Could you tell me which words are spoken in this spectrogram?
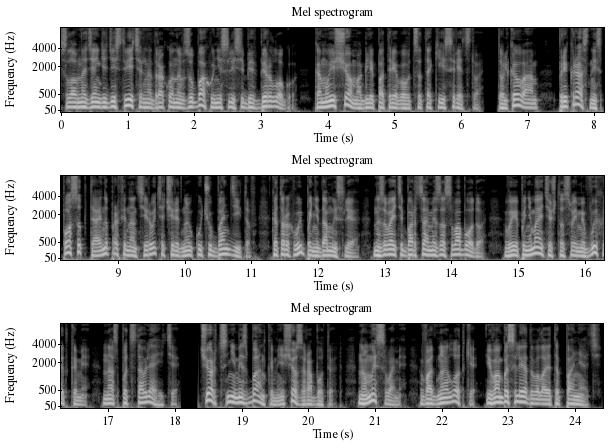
Словно деньги действительно драконы в зубах унесли себе в берлогу. Кому еще могли потребоваться такие средства? Только вам. Прекрасный способ тайно профинансировать очередную кучу бандитов, которых вы по недомыслию называете борцами за свободу. Вы понимаете, что своими выходками нас подставляете. Черт с ними, с банками, еще заработают. Но мы с вами в одной лодке, и вам бы следовало это понять.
